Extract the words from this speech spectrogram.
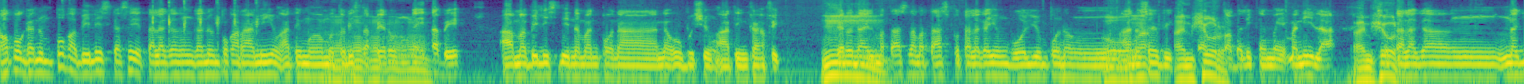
Opo, ganun po kabilis kasi talagang ganun po karami yung ating mga motorista. Oo, oo, Pero nung naitabi, ah, mabilis din naman po na naubos yung ating traffic. Mm. Pero dahil mataas na mataas po talaga yung volume po ng Oo ano sir, Vic, I'm sure. pabalik ng Manila. I'm sure. So talagang nag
